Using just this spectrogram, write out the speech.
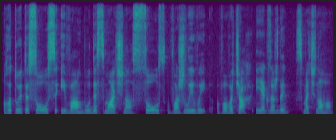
готуйте соуси, і вам буде смачно. Соус важливий в овочах. І як завжди, смачного!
